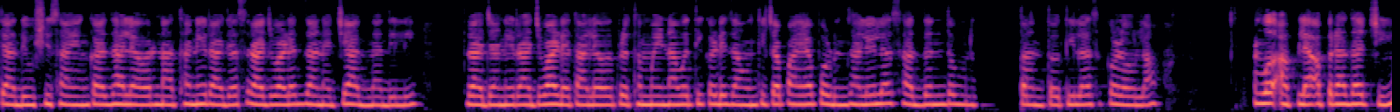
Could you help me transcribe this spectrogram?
त्या दिवशी सायंकाळ झाल्यावर नाथाने राजास राजवाड्यात जाण्याची आज्ञा दिली. राजाने राजवाड्यात आल्यावर प्रथम मैनावतीकडे जाऊन तिच्या पाया पडून झालेला साद्यंत वृत्तांत तिला कळवला व आपल्या अपराधाची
